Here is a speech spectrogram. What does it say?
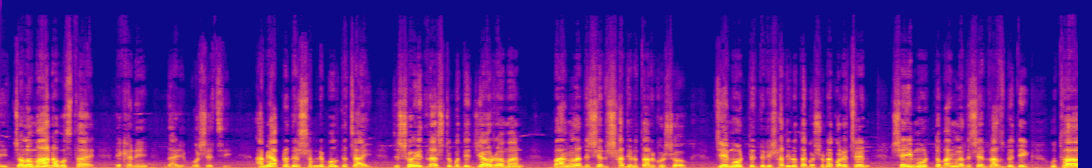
এই চলমান অবস্থায় এখানে দাঁড়িয়ে বসেছি। আমি আপনাদের সামনে বলতে চাই যে শহীদ রাষ্ট্রপতি জিয়াউর রহমান বাংলাদেশের স্বাধীনতার ঘোষক। যে মুহূর্তে তিনি স্বাধীনতা ঘোষণা করেছেন, সেই মুহূর্ত বাংলাদেশের রাজনৈতিক উথাল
